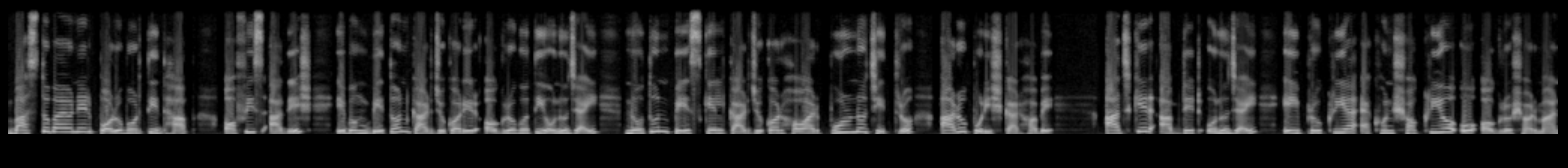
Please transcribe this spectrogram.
বাস্তবায়নের পরবর্তী ধাপ, অফিস আদেশ এবং বেতন কার্যকরের অগ্রগতি অনুযায়ী নতুন পে স্কেল কার্যকর হওয়ার পূর্ণ চিত্র আরও পরিষ্কার হবে। আজকের আপডেট অনুযায়ী এই প্রক্রিয়া এখন সক্রিয় ও অগ্রসরমান।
